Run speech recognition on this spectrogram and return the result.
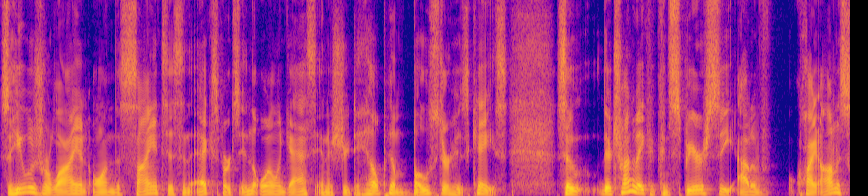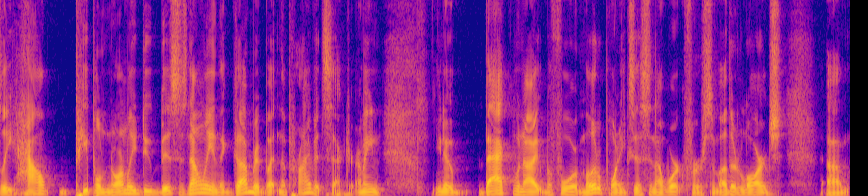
So he was relying on the scientists and the experts in the oil and gas industry to help him bolster his case. So they're trying to make a conspiracy out of quite honestly, how people normally do business, not only in the government but in the private sector. I mean, you know, back when I before MotoPoint existed, and I worked for some other large um,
